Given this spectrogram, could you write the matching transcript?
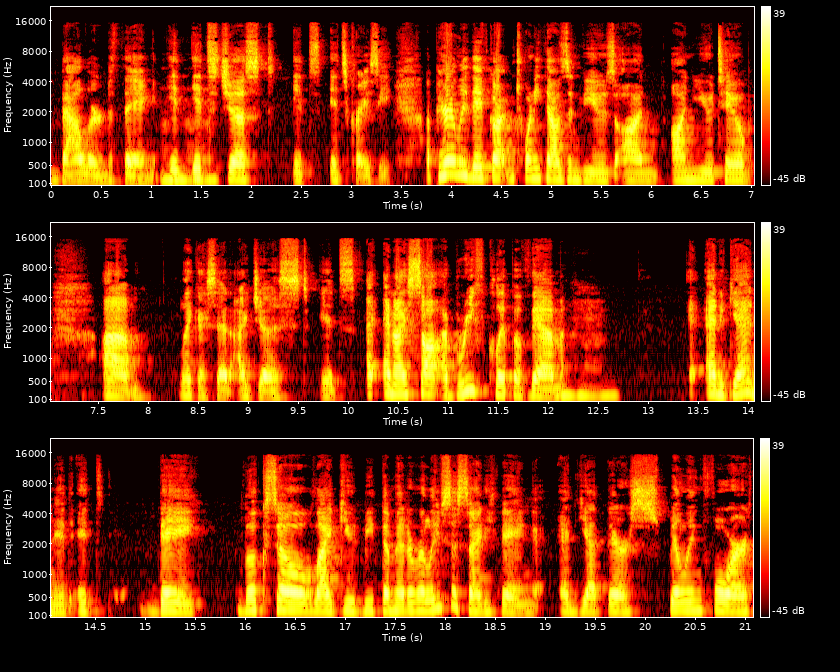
Ballard thing. Mm-hmm. It, it's just it's it's crazy. Apparently, they've gotten twenty thousand views on on YouTube. Um, like I said, I just it's and I saw a brief clip of them, mm-hmm. and again, it it they look so like you'd meet them at a Relief Society thing, and yet they're spilling forth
